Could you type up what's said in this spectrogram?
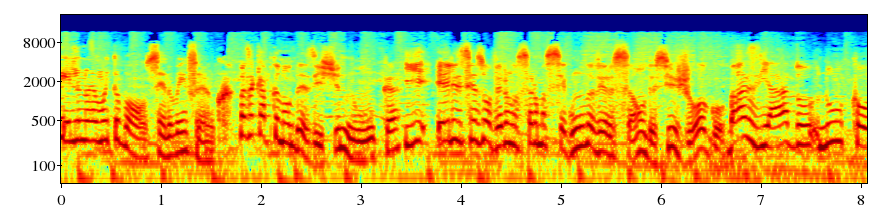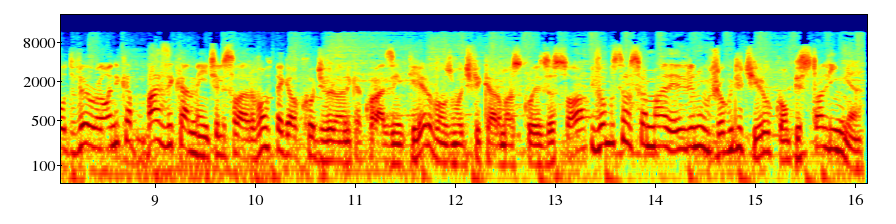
ele não é muito bom, sendo bem franco. Mas a Capcom não desiste nunca e eles resolveram lançar uma segunda versão desse jogo baseado no Code Veronica. Basicamente, eles falaram: vamos pegar o Code Veronica quase inteiro, vamos modificar umas coisas só e vamos transformar ele num jogo de tiro com pistolinha.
